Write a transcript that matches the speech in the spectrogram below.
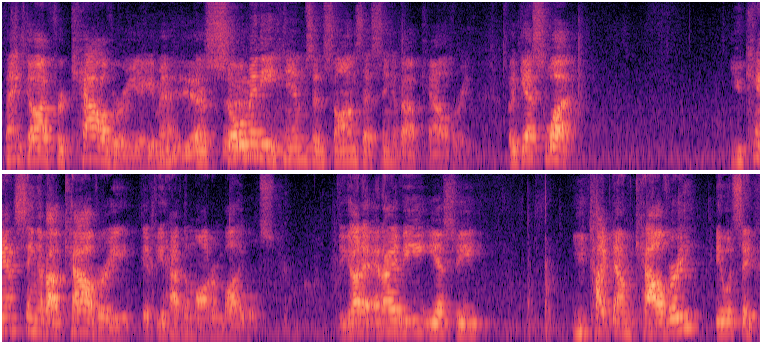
Thank God for Calvary, amen? Yes, There's so sir. many hymns and songs that sing about Calvary. But guess what? You can't sing about Calvary if you have the modern Bibles. If you got an NIV, ESV, you type down Calvary, it would say,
